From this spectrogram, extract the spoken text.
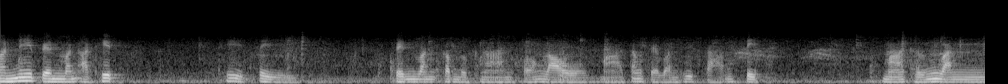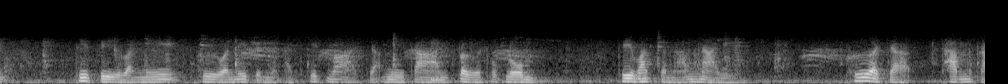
วันนี้เป็นวันอาทิตย์ที่สี่เป็นวันกำหนดงานของเรามาตั้งแต่วันที่สามสิบมาถึงวันที่สี่วันนี้คือวันนี้เป็นวันอาทิตย์ว่าจะมีการเปิดอบรมที่วัดสนามในเพื่อจะทำก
